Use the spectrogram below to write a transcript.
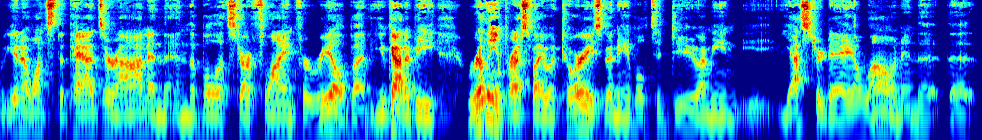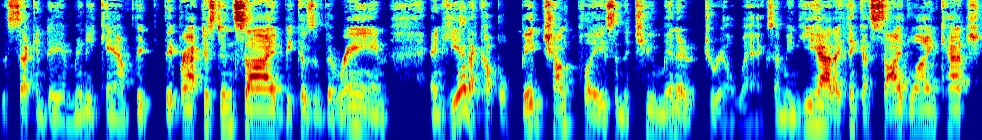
You know, once the pads are on and and the bullets start flying for real. But you got to be really impressed by what Toure's been able to do. I mean, yesterday alone in the the, the second day of mini camp, they they practiced inside because of the rain, and he had a couple big chunk plays in the two minute drill wags. I mean, he had I think a sideline catch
